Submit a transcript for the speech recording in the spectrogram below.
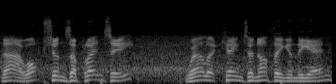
Now, options are plenty. Well, it came to nothing in the end.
